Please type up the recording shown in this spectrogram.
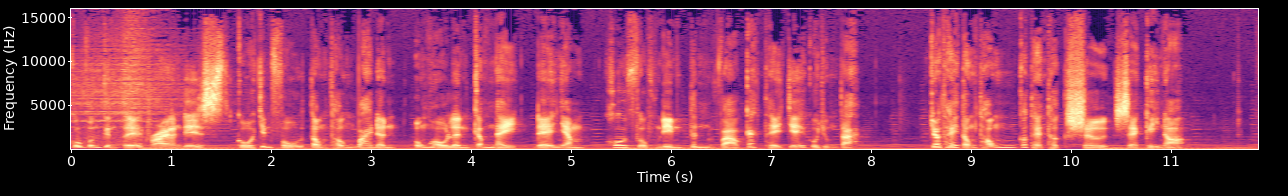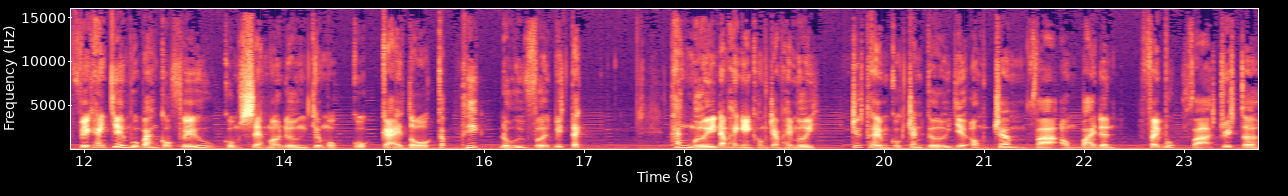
cố vấn kinh tế Ryan Dees của chính phủ Tổng thống Biden ủng hộ lệnh cấm này để nhằm khôi phục niềm tin vào các thể chế của chúng ta. Cho thấy Tổng thống có thể thực sự sẽ ký nó Việc hạn chế mua bán cổ phiếu cũng sẽ mở đường cho một cuộc cải tổ cấp thiết đối với Big Tech. Tháng 10 năm 2020, trước thềm cuộc tranh cử giữa ông Trump và ông Biden, Facebook và Twitter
